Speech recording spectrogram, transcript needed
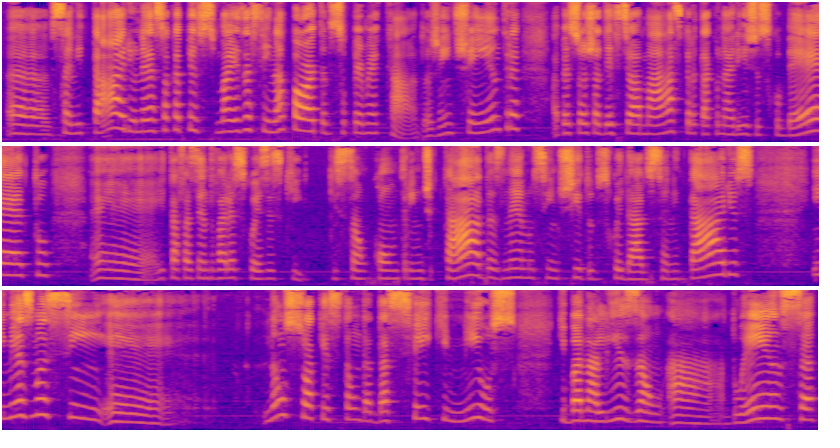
uh, sanitário, né? Só que a pessoa, mas assim, na porta do supermercado, a gente entra, a pessoa já desceu a máscara, tá com o nariz descoberto é, e tá fazendo várias coisas que, que são contraindicadas, né? No sentido dos cuidados sanitários. E mesmo assim, é, não só a questão da, das fake news que banalizam a doença,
